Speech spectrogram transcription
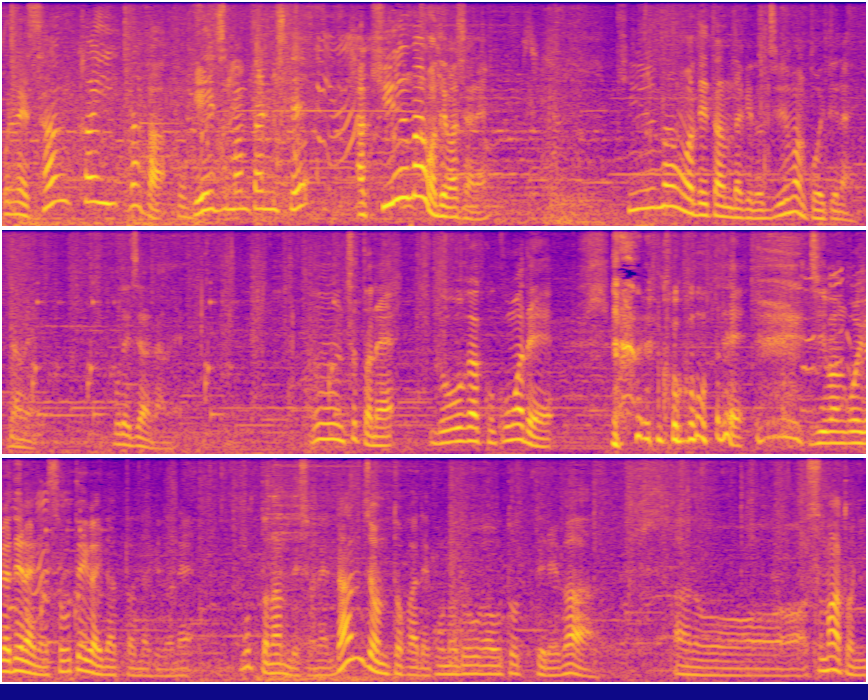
これね3回なんかこうゲージ満タンにしてあ9万は出ましたね。9万は出たんだけど10万超えてない。ダメ。これじゃあダメ。うーんちょっとね動画ここまで ここまで10万超えが出ないのは想定外だったんだけどね。もっとなんでしょうね。ダンジョンとかでこの動画を撮ってればあのー、スマートに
